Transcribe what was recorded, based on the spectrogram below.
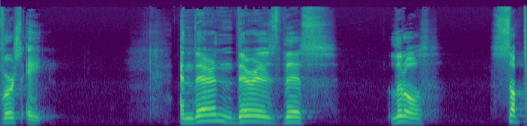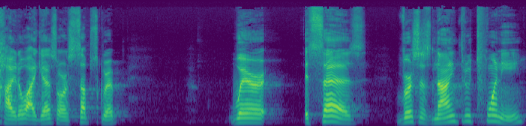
verse 8. And then there is this little subtitle, I guess, or a subscript, where it says verses 9 through 20.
